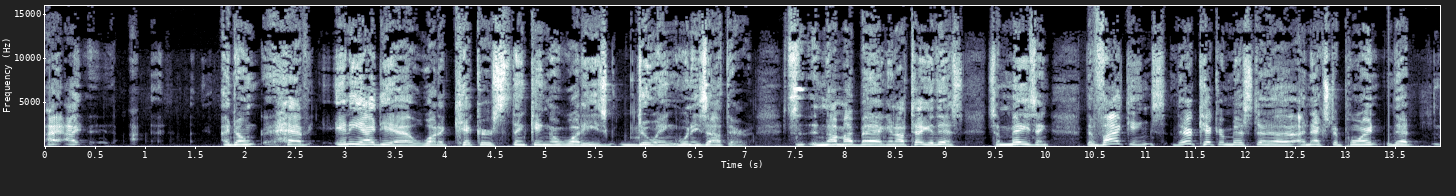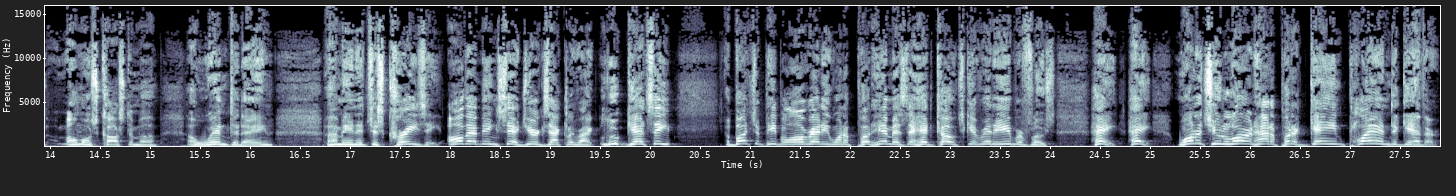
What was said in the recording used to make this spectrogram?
I, I don't have any idea what a kicker's thinking or what he's doing when he's out there. It's not my bag. And I'll tell you this, it's amazing. The Vikings, their kicker missed a, an extra point that almost cost them a, a win today. I mean, it's just crazy. All that being said, you're exactly right. Luke Getsy, a bunch of people already want to put him as the head coach. Get rid of Eberflus. Hey, hey, why don't you learn how to put a game plan together?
